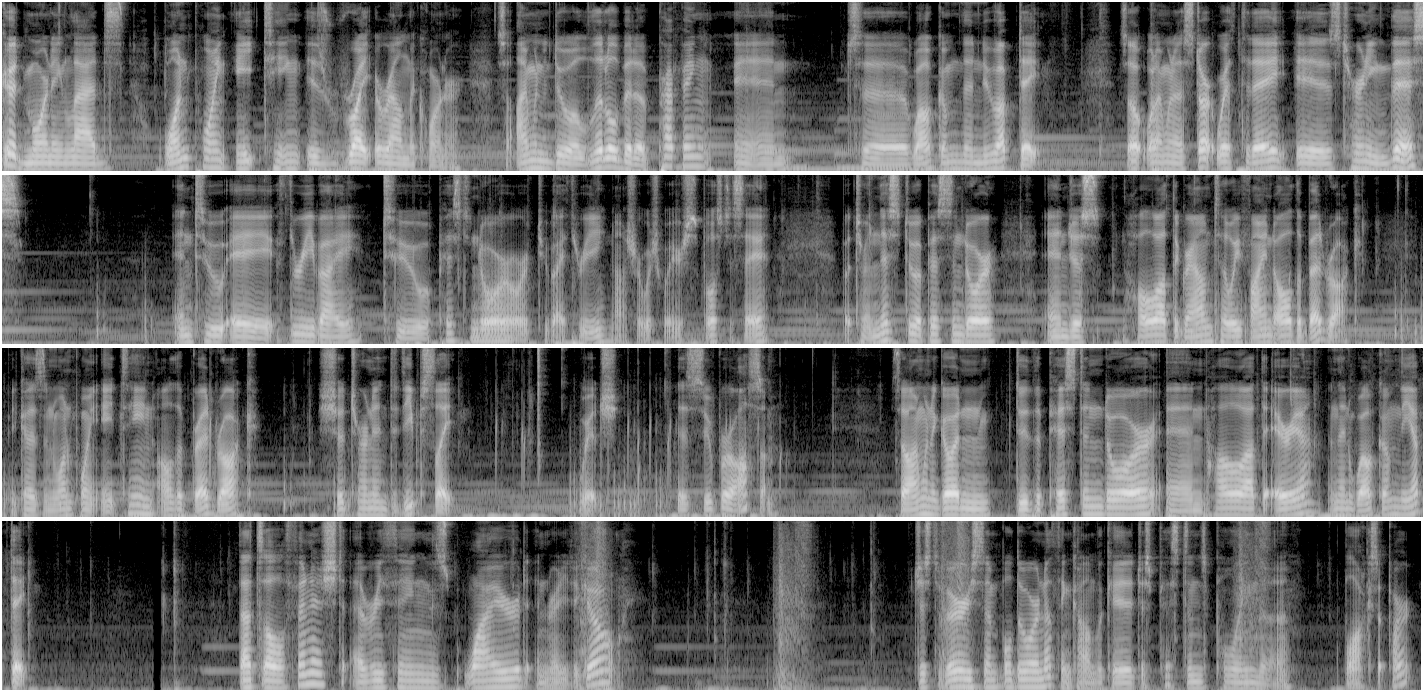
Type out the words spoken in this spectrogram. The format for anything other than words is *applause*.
Good morning, lads. 1.18 is right around the corner. So I'm going to do a little bit of prepping and to welcome the new update. So what I'm going to start with today is turning this into a 3x2 piston door or 2x3, not sure which way you're supposed to say it. But turn this to a piston door and just hollow out the ground till we find all the bedrock because in 1.18 all the bedrock should turn into deepslate which is super awesome. So I'm gonna go ahead and do the piston door and hollow out the area and then welcome the update. That's all finished. Everything's wired and ready to go. Just a very simple door nothing complicated just pistons pulling the blocks apart.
